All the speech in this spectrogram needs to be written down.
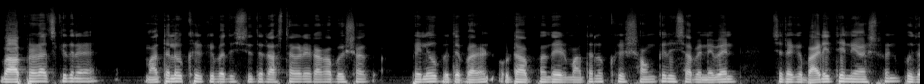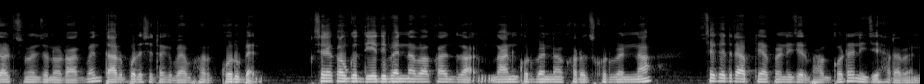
বা আপনারা আজকে দিনে মাতা লক্ষ্মীর কৃপাদৃষ্টিতে রাস্তাঘাটে টাকা পয়সা পেলেও পেতে পারেন, ওটা আপনাদের মাতা লক্ষ্মীর সংকেত হিসাবে নেবেন। সেটাকে বাড়িতে নিয়ে আসবেন, পূজা অর্চনার জন্য রাখবেন, তারপরে সেটাকে ব্যবহার করবেন। সেটা কাউকে দিয়ে দিবেন না বা দান করবেন না, খরচ করবেন না। সেক্ষেত্রে আপনি আপনার নিজের ভাগ্যটা নিজে হারাবেন।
